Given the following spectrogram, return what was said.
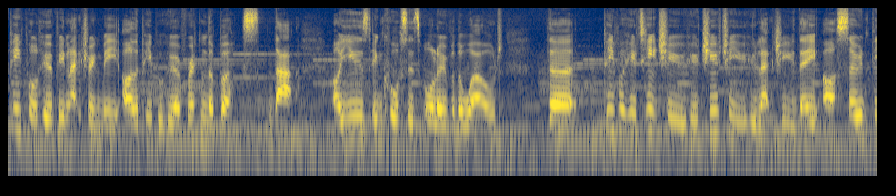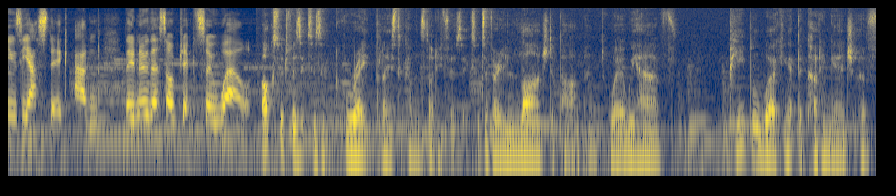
people who have been lecturing me are the people who have written the books that are used in courses all over the world. The people who teach you, who tutor you, who lecture you, they are so enthusiastic and they know their subject so well. Oxford Physics is a great place to come and study physics. It's a very large department where we have people working at the cutting edge of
